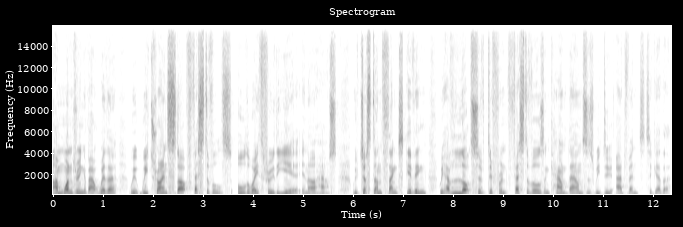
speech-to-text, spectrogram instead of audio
I'm wondering about whether we, we, try and start festivals all the way through the year in our house. We've just done Thanksgiving. We have lots of different festivals and countdowns as we do Advent together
